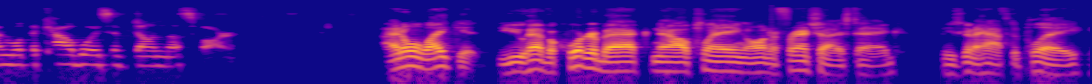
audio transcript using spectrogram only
on what the Cowboys have done thus far? I don't like it. You have a quarterback now playing on a franchise tag. He's going to have to play,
